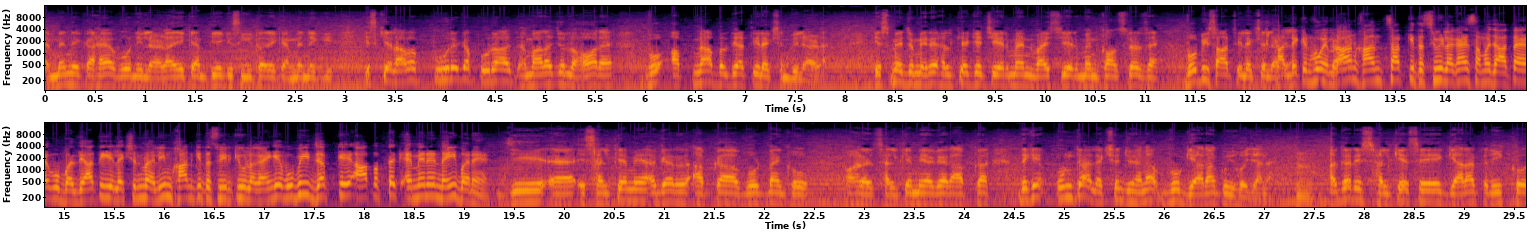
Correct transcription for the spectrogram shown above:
एम एन ए का है, वो नहीं लड़ रहा। एक एम पी ए की सीट और एक एम एन ए की। इसके अलावा पूरे का पूरा हमारा जो लाहौर है, वो अपना बल्दियाती इलेक्शन भी लड़ रहा है। इसमें जो मेरे हल्के के चेयरमैन वाइस चेयरमैन काउंसलर्स हैं वो भी साथ इलेक्शन लड़ हाँ, लेकिन वो इमरान खान साहब की तस्वीर लगाएँ समझ आता है वो बल्दियाती इलेक्शन में अलीम खान की तस्वीर क्यों लगाएँगे? वो भी जबकि आप अब तक एम एन ए नहीं बने जी इस हल्के में अगर आपका वोट बैंक हो और इस हल्के में अगर आपका देखिए उनका इलेक्शन जो है ना वो ग्यारह को ही हो जाना है। हम्म। अगर इस हल्के से ग्यारह तारीख को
